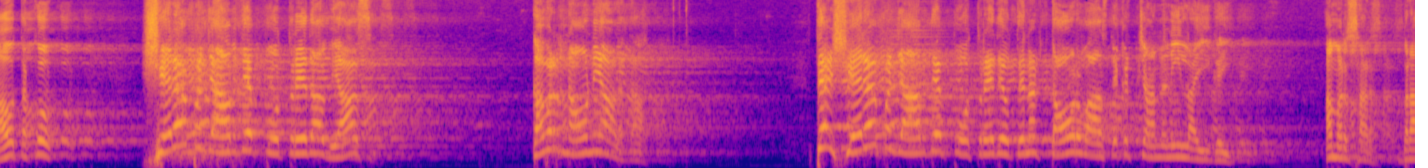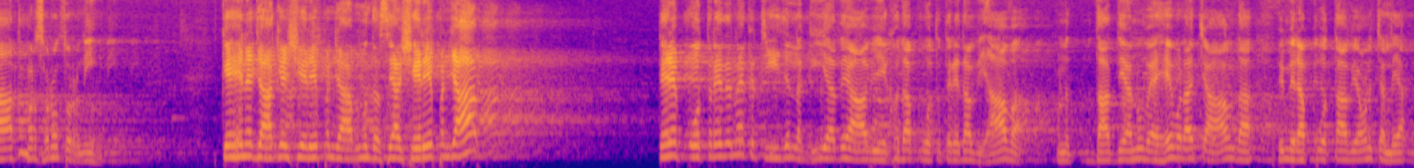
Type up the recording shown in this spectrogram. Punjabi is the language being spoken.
ਆਓ ਤੱਕੋ। ਸ਼ੇਰਾ ਪੰਜਾਬ ਦੇ ਪੋਤਰੇ ਦਾ ਵਿਆਹ ਸੀ। ਕਵਰ ਨੌ ਨਿਹਾਲ ਦਾ। ਤੇ ਸ਼ੇਰਾ ਪੰਜਾਬ ਦੇ ਪੋਤਰੇ ਦੇ ਉੱਤੇ ਨਾ ਟੌਰ ਵਾਸਤੇ ਇੱਕ ਚਾਨਣੀ ਲਾਈ ਗਈ। ਅੰਮ੍ਰਿਤਸਰ। ਬਰਾਤ ਅੰਮ੍ਰਿਤਸਰੋਂ ਤੁਰਨੀ। ਕਿਸੇ ਨੇ ਜਾ ਕੇ ਸ਼ੇਰੇ ਪੰਜਾਬ ਨੂੰ ਦੱਸਿਆ, ਸ਼ੇਰੇ ਪੰਜਾਬ, ਤੇਰੇ ਪੋਤਰੇ ਦੇ ਨਾ ਇੱਕ ਚੀਜ਼ ਲੱਗੀ ਆ ਤੇ ਆ ਵੇਖ, ਉਹਦਾ ਪੁੱਤ ਤੇਰੇ ਦਾ ਵਿਆਹ ਵਾ। ਹੁਣ ਦਾਦਿਆਂ ਨੂੰ ਵੈਸੇ ਬੜਾ ਚਾਹ ਹੁੰਦਾ ਵੀ ਮੇਰਾ ਪੋਤਾ ਵਿਆਹਣ ਚੱਲਿਆ।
